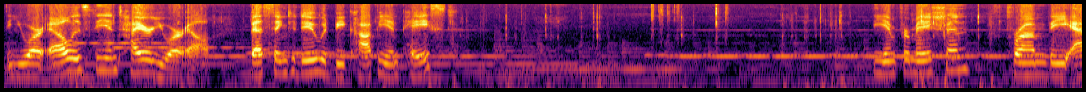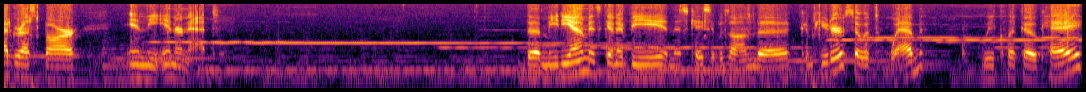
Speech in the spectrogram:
The URL is the entire URL. Best thing to do would be copy and paste the information from the address bar in the internet. The medium is going to be, in this case it was on the computer, so it's web. We click OK,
